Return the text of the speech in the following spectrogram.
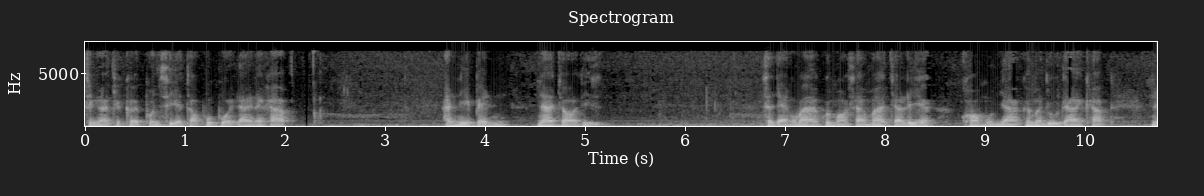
ซึ่งอาจจะเกิดผลเสียต่อผู้ป่วยได้นะครับ อันนี้เป็นหน้าจอที่ แสดงว่าคุณหมอสามารถจะเรียกข้อมูลยาขึ้นมาดูได้ครับ ใน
